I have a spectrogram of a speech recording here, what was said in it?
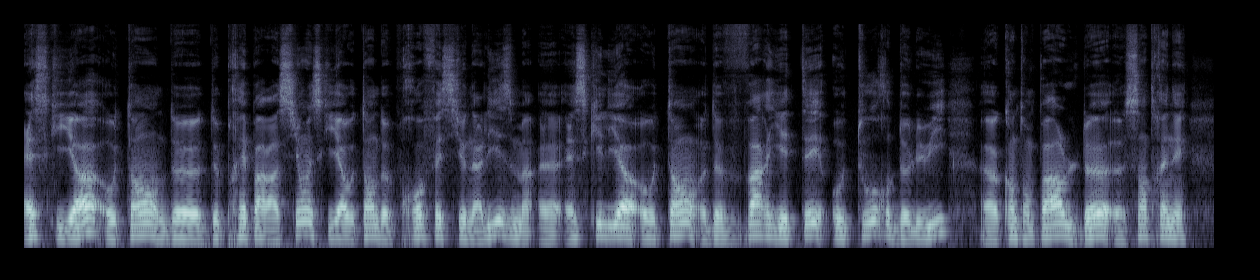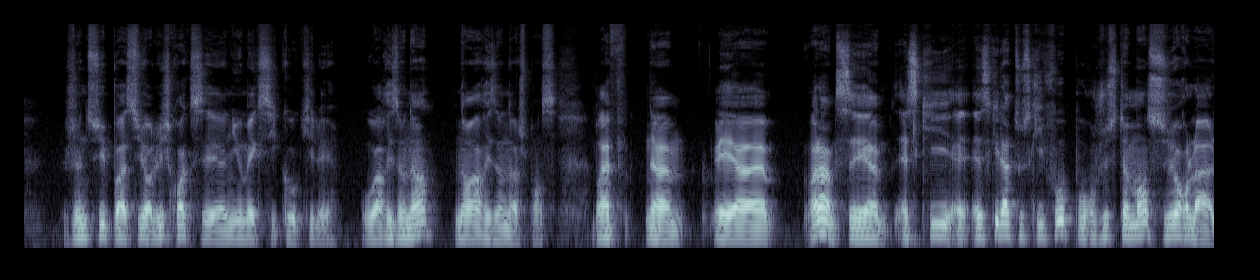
est-ce qu'il y a autant de, de préparation Est-ce qu'il y a autant de professionnalisme euh, Est-ce qu'il y a autant de variété autour de lui quand on parle de s'entraîner? Je ne suis pas sûr. Lui, je crois que c'est New Mexico qu'il est. Ou Arizona? Non, Arizona, je pense. Bref, euh, et euh, voilà, c'est euh, est-ce qu'il est a tout ce qu'il faut pour justement sur la,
